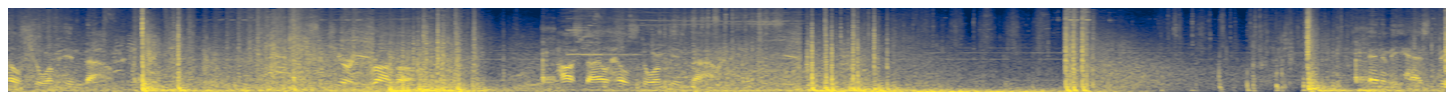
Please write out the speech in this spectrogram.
Hellstorm inbound. Securing Bravo. Hostile Hellstorm inbound. Enemy has B.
